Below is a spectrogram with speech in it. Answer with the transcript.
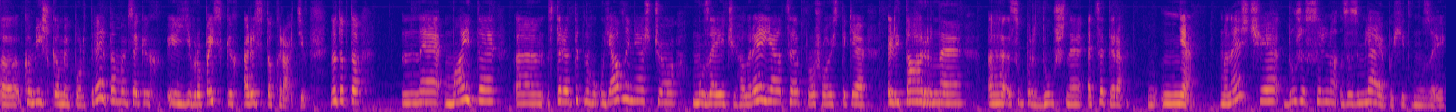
е, комішками, портретами всяких європейських аристократів. Ну тобто. Не майте е, стереотипного уявлення, що музей чи галерея це про щось таке елітарне, е, супердушне, ецетера. Ні. Мене ще дуже сильно заземляє похід в музей.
